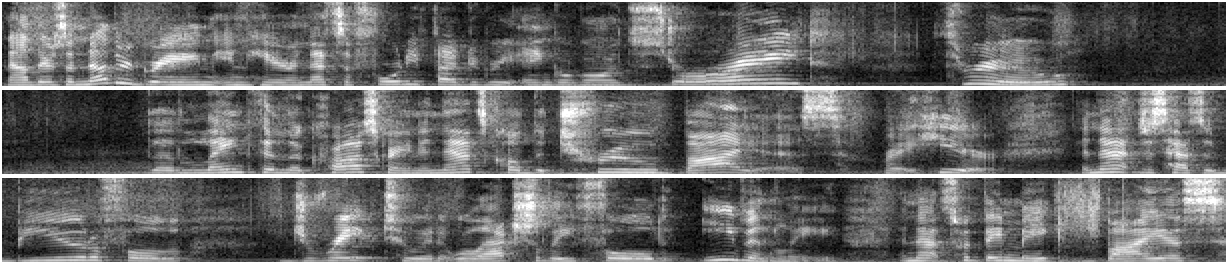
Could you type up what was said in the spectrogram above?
Now there's another grain in here and that's a 45 degree angle going straight through the length in the cross grain, and that's called the true bias right here. And that just has a beautiful drape to it. It will actually fold evenly, and that's what they make bias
